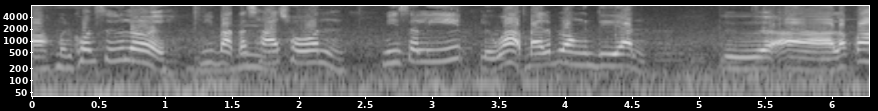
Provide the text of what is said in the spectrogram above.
าเหมือนคนซื้อเลย มีบัตรประชาชน มีสลิปหรือว่าใบรับรองเงินเดือน หรืออ่าแล้วก็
